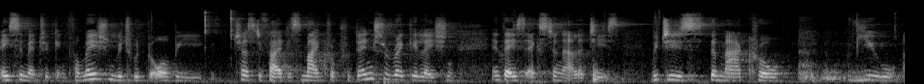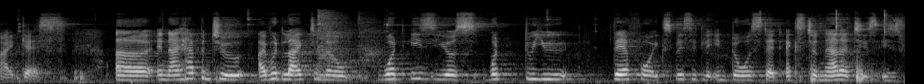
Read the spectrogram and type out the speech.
asymmetric information, which would all be justified as microprudential regulation. And there is externalities, which is the macro view, I guess. Uh, and I happen to, I would like to know what is yours, what do you therefore explicitly endorse that externalities is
